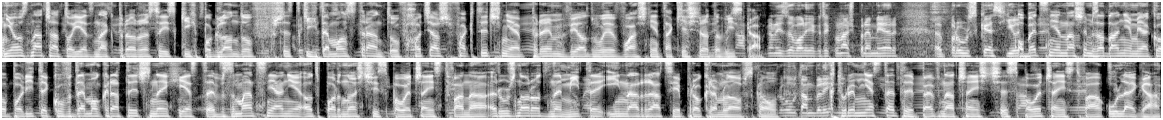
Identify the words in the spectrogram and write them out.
Nie oznacza to jednak prorosyjskich poglądów wszystkich demonstrantów, chociaż faktycznie prym wiodły właśnie takie środowiska. síly. Obecnie naszym zadaniem jako polityków demokratycznych jest wzmacnianie odporności społeczeństwa na różnorodne mity i narrację prokremlowską, którym niestety pewna część społeczeństwa ulega.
